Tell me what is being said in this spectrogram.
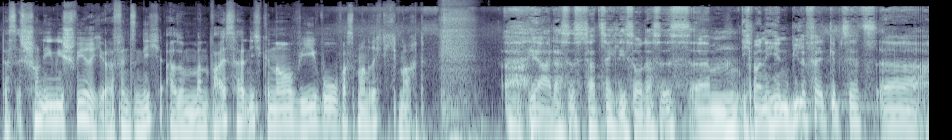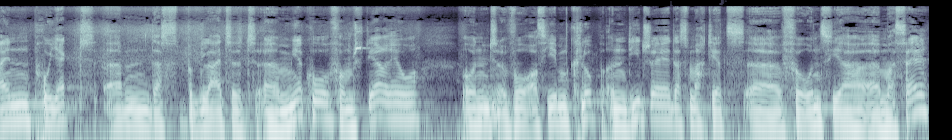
das ist schon irgendwie schwierig, oder finden Sie nicht? Also man weiß halt nicht genau, wie, wo, was man richtig macht. Ach, Ja, das ist tatsächlich so. Das ist, ähm, ich meine, hier in Bielefeld gibt's jetzt äh, ein Projekt, ähm, das begleitet äh, Mirko vom Stereo und äh, wo aus jedem Club ein DJ, das macht jetzt äh, für uns hier äh, Marcel,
